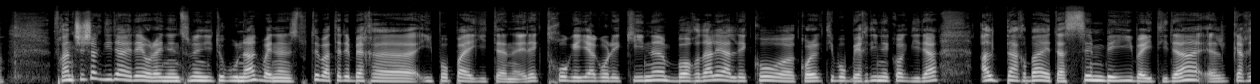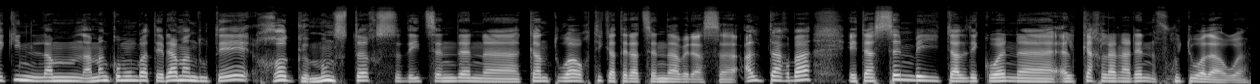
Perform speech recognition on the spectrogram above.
Frantsesak dira ere orain entzunen ditugunak, baina ez dute bat ere ber uh, hip-hopa egiten. Elektro gehiagorekin, bordale aldeko uh, kolektibo berdinekoak dira, altarba eta zenbei baitira, elkarrekin lam, aman komun bat eraman dute, rock monsters deitzen den uh, kantua hortik ateratzen da beraz. Altarba eta zenbei taldekoen uh, elkarlanaren fruitua da hau.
